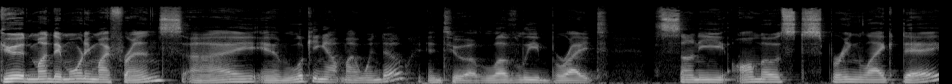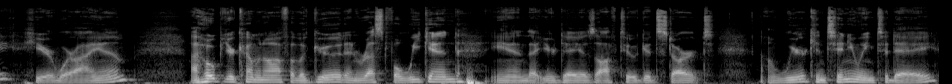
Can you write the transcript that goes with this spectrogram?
Good Monday morning, my friends. I am looking out my window into a lovely, bright, sunny, almost spring like day here where I am. I hope you're coming off of a good and restful weekend and that your day is off to a good start. Uh, we're continuing today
